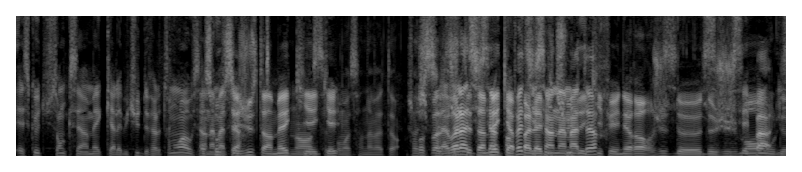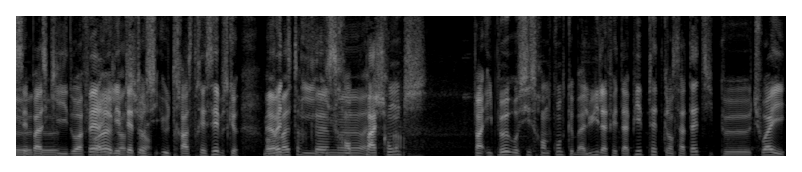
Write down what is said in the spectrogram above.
Est-ce que tu sens que c'est un mec qui a l'habitude de faire le tournoi ou c'est un amateur? c'est juste un mec Non, qui est. c'est- qui est- pour moi, c'est un amateur. Je pense que sais c'est voilà, si un mec qui a fait, pas si c'est un l'habitude et qui fait une erreur juste de, de Il jugement. sait pas, ou il sait pas ce qu'il doit faire. Il est peut-être aussi ultra stressé parce que en fait, il, se rend pas. compte. Enfin, il peut aussi se rendre compte que bah, lui, il a fait tapis. Peut-être qu'en sa tête, il peut, tu vois, il,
